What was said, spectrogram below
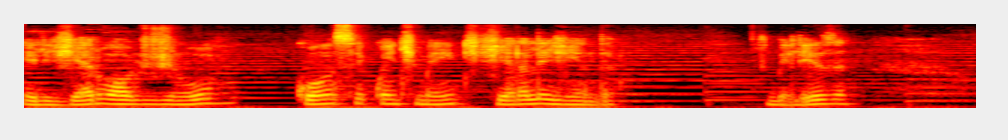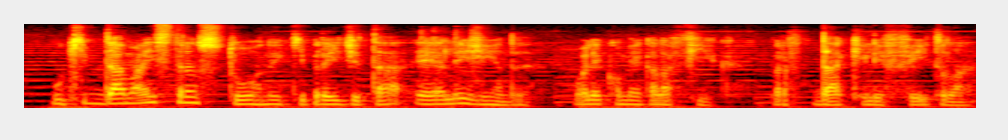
ele gera o áudio de novo, consequentemente gera a legenda, beleza? O que dá mais transtorno aqui para editar é a legenda. Olha como é que ela fica, para dar aquele efeito lá.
